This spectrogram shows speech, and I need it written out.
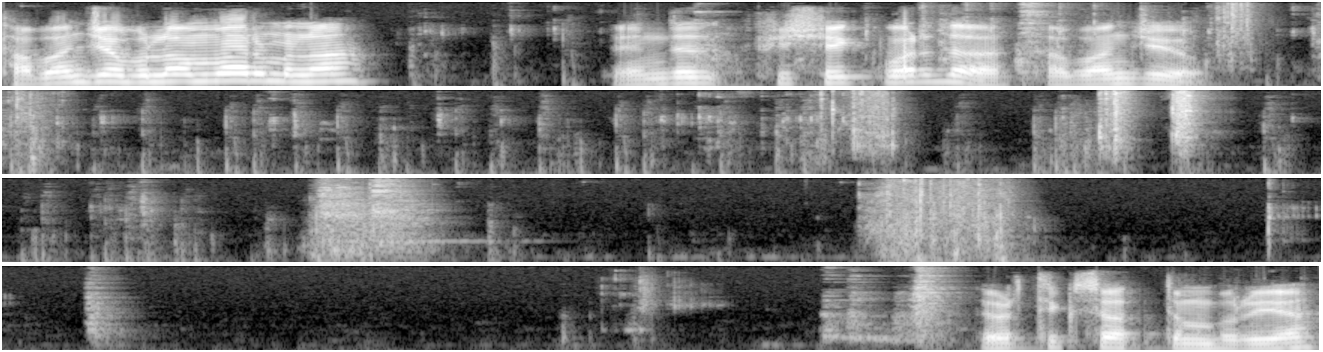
Tabanca bulan var mı la? Bende fişek var da tabanca yok. Dört x attım buraya.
